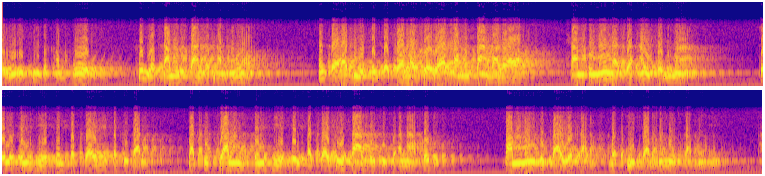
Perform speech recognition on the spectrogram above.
ยไม่ได้ขึ้นกับคำพูด ขึ้นกับกรรมการกระทำของเราตั้งแต่อดีตตั้งแต่ก่อนเราเกิดแล้วกรรมมันสร้างมาแล้วกรรมตรงนั้นจะให้ผลมาจนเป็นเหตุเป็นปัจจัยในปัจจุบัน ปัจจุบันเป็นเหตุเป็นปัจจัยที่สร้างไปสู่อนาคตกรรมนั้นคือกายกรรมวจีกรรมมโนกรรมนั่นเองท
